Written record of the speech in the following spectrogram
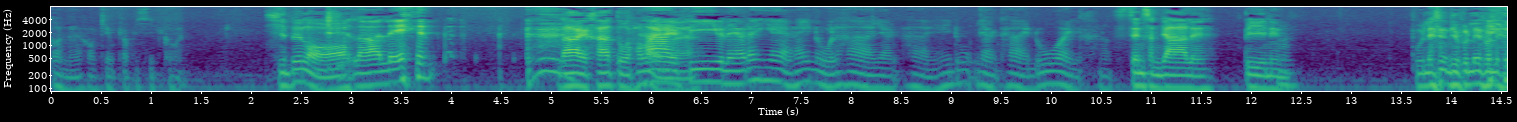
ก่อนนะขอเก็บกลับไปคิดก่อน คิดด้วยเหรอล้อเล่น ได้ค่าตัวเท่าไหร่ถ่ายมาฟรีอยู่แล้วได้เฮียอยากให้หนูถ่ายอยากถ่ายให้ดูอยากถ่ายด้วยนะเซ็นสัญญาเลย ปีหนึ่งอืม พูดเล่นอันนี้พูดเล่นพูดเล่น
